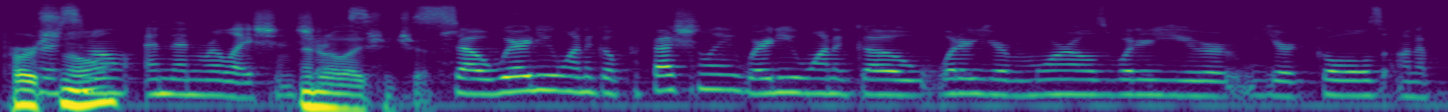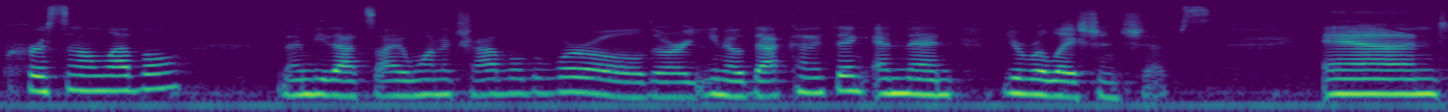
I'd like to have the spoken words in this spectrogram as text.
Personal. and then relationships. And relationships. So where do you want to go professionally? Where do you want to go? What are your morals? What are your your goals on a personal level? Maybe that's I want to travel the world or you know that kind of thing. And then your relationships. And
